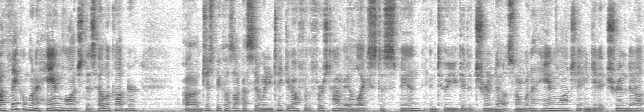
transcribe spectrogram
I think I'm going to hand launch this helicopter. Uh, just because, like I said, when you take it off for the first time, it likes to spin until you get it trimmed out. So I'm going to hand launch it and get it trimmed out,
